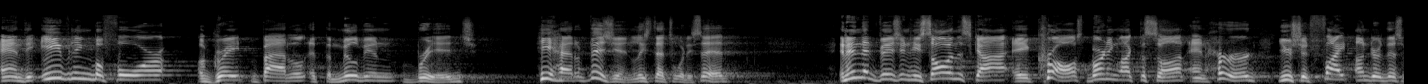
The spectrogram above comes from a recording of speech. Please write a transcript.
and the evening before a great battle at the Milvian Bridge, he had a vision, at least that's what he said. And in that vision, he saw in the sky a cross burning like the sun and heard, You should fight under this,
